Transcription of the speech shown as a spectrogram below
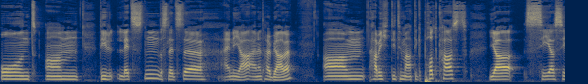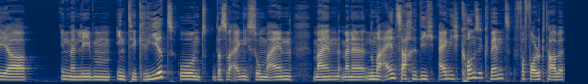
Und ähm, die letzten, das letzte eine Jahr, eineinhalb Jahre, ähm, habe ich die Thematik Podcast ja sehr, sehr in mein Leben integriert und das war eigentlich so mein, mein, meine Nummer eins Sache, die ich eigentlich konsequent verfolgt habe,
